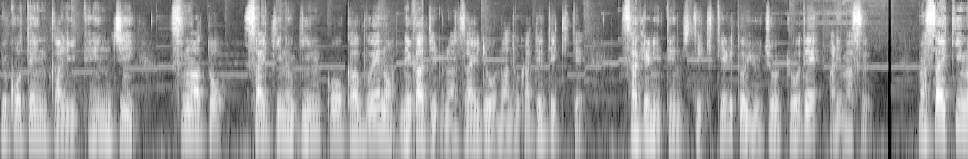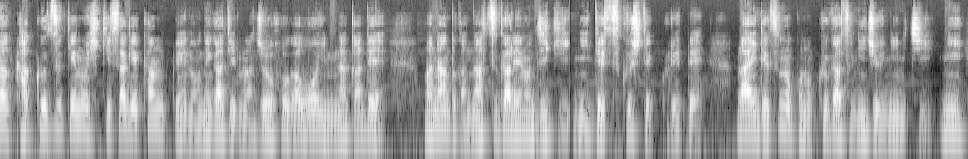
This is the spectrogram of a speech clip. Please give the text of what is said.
横転換に転じ、その後、最近の銀行株へのネガティブな材料などが出てきて、下げに転じてきているという状況であります。まあ、最近は格付けの引き下げ関係のネガティブな情報が多い中で、まあ、なんとか夏枯れの時期に出尽くしてくれて、来月のこの9月22日に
